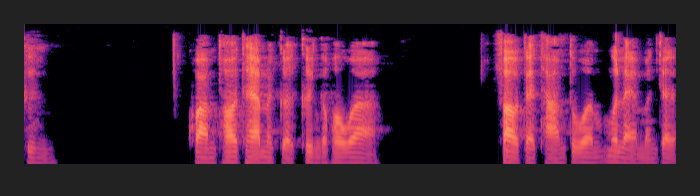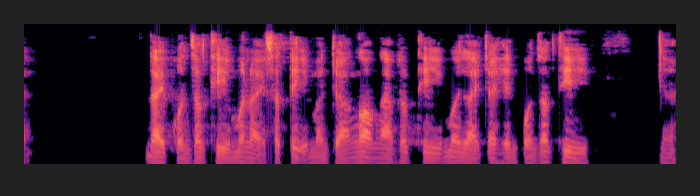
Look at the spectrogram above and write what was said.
ขึ้น ความท้อแท้มันเกิดขึ้นก็เพราะว่า เฝ้าแต่ถามตัวเมื่อไหร่มันจะ ได้ผลสักทีเมื่อไหร่สติมันจะงอกงามสักที เมื่อไหร่จะเห็นผลสักทีนะ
